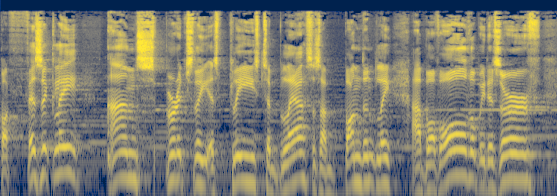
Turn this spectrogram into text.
but physically and spiritually is pleased to bless us abundantly above all that we deserve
